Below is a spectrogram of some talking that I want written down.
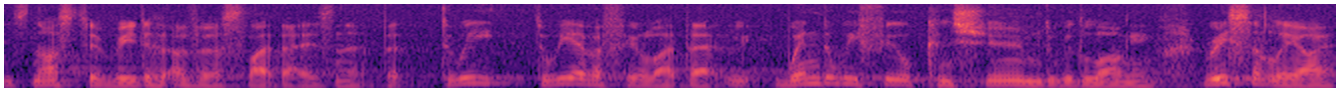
It's nice to read a verse like that, isn't it? But do we, do we ever feel like that? When do we feel consumed with longing? Recently, I,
